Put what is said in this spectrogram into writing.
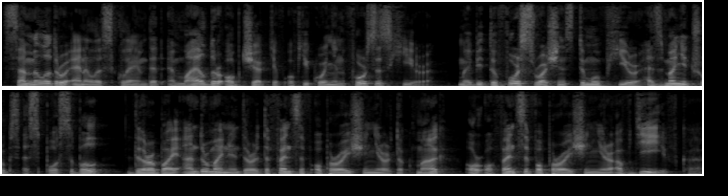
some military analysts claim that a milder objective of Ukrainian forces here may be to force Russians to move here as many troops as possible thereby undermining their defensive operation near Tokmak or offensive operation near Avdiivka.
